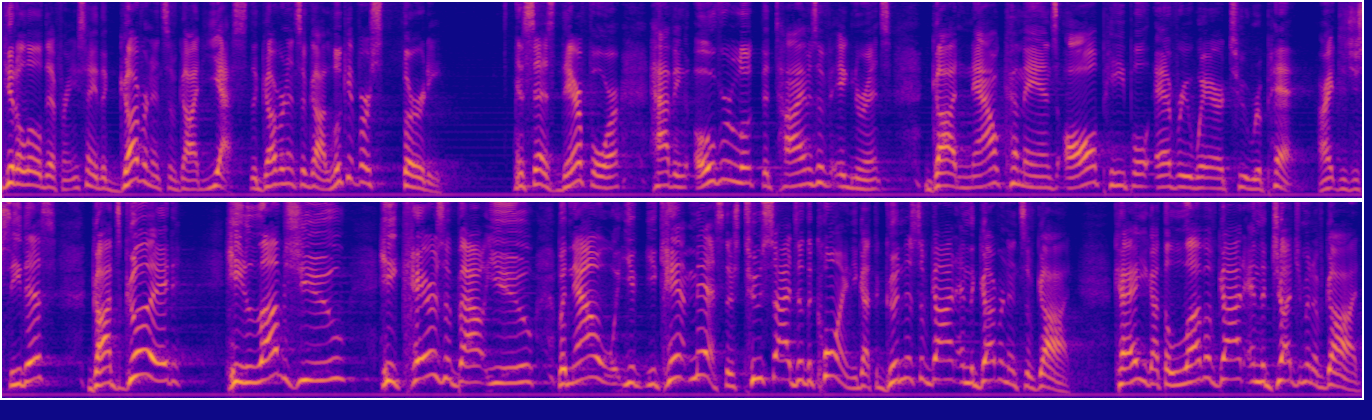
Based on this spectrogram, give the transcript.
get a little different. You say, the governance of God. Yes, the governance of God. Look at verse 30. It says, Therefore, having overlooked the times of ignorance, God now commands all people everywhere to repent. All right, did you see this? God's good. He loves you. He cares about you. But now you, you can't miss. There's two sides of the coin. You got the goodness of God and the governance of God. Okay? You got the love of God and the judgment of God.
